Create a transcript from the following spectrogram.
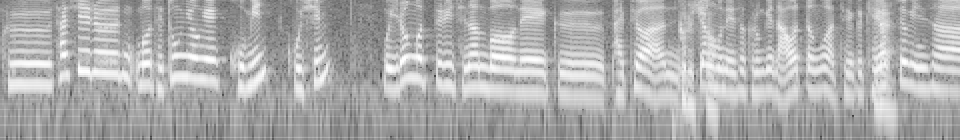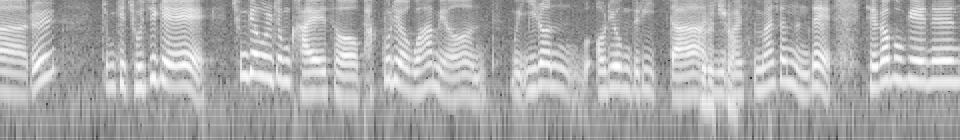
그 사실은 뭐 대통령의 고민, 고심 뭐 이런 것들이 지난번에 그 발표한 그렇죠. 입장문에서 그런 게 나왔던 것 같아요. 그 개혁적 네. 인사를 좀 이렇게 조직에 충격을 좀 가해서 바꾸려고 하면 뭐 이런 뭐 어려움들이 있다 이 그렇죠. 말씀하셨는데 제가 보기에는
